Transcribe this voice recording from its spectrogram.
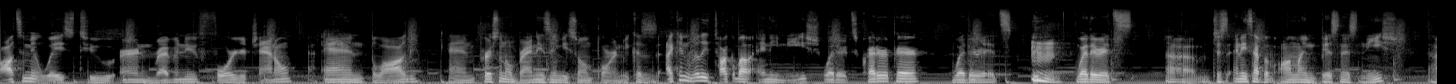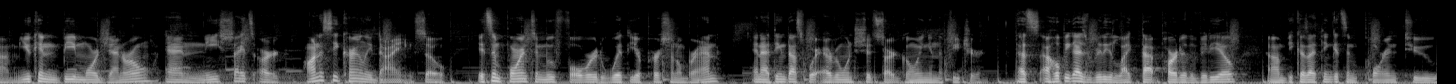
ultimate ways to earn revenue for your channel and blog and personal branding is going to be so important because I can really talk about any niche, whether it's credit repair, whether it's whether it's um, just any type of online business niche. Um, you can be more general, and niche sites are honestly currently dying. So it's important to move forward with your personal brand. And I think that's where everyone should start going in the future. That's I hope you guys really like that part of the video um, because I think it's important to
